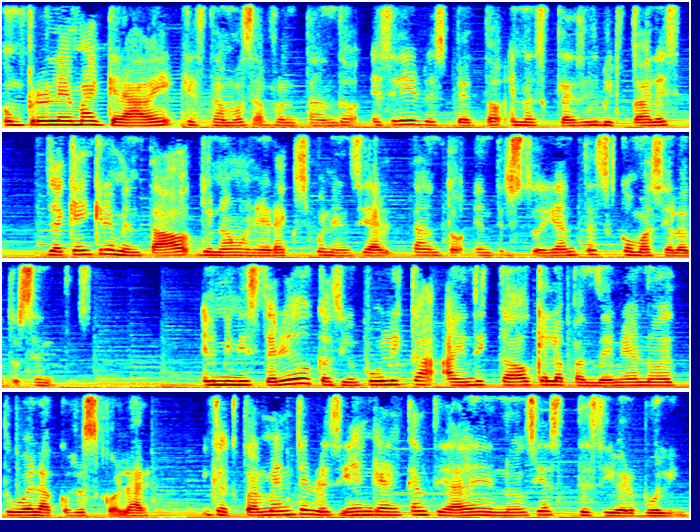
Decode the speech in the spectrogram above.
Un problema grave que estamos afrontando es el irrespeto en las clases virtuales ya que ha incrementado de una manera exponencial tanto entre estudiantes como hacia los docentes. El Ministerio de Educación Pública ha indicado que la pandemia no detuvo el acoso escolar y que actualmente reciben gran cantidad de denuncias de ciberbullying.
